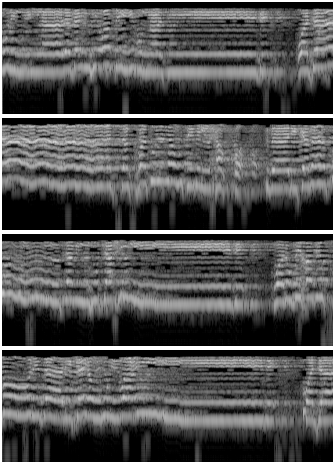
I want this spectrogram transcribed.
قول إلا لديه رقيب عتيد. وجاءت سكرة الموت بالحق. ذلك ما كنت منه تحيد. ونبخ في الصور ذلك يوم الوعيد. وجاءت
